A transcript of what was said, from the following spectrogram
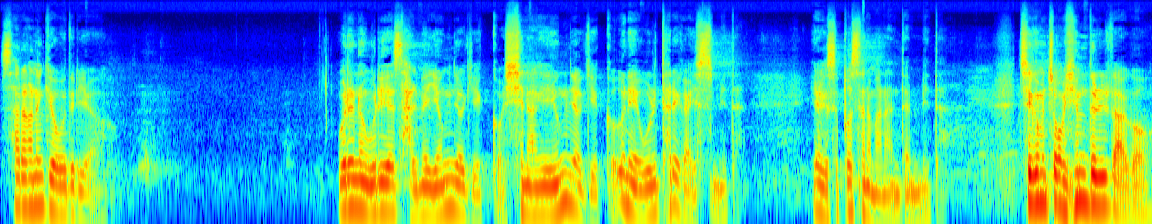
사랑하는 교우들이요. 우리는 우리의 삶의 영역이 있고 신앙의 영역이 있고 은혜의 울타리가 있습니다. 여기서 벗어나면 안 됩니다. 지금 좀 힘들다고,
